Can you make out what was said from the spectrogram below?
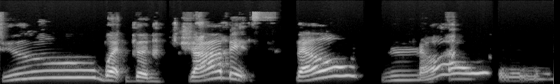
do, but the job itself, no.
